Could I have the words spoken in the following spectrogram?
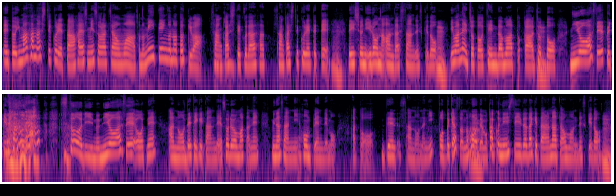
えーっと今話してくれた林美空ちゃんはそのミーティングの時は参加してくださ参加してくれててうん。で一緒にいろんな案出したんですけど、うん。今ねちょっとけん玉とかちょっと匂わせ的な、ストーリーの匂わせをねあの出てきたんでそれをまたね皆さんに本編でもあとであの何？ポッドキャストの方でも確認していただけたらなとは思うんですけど、うん。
